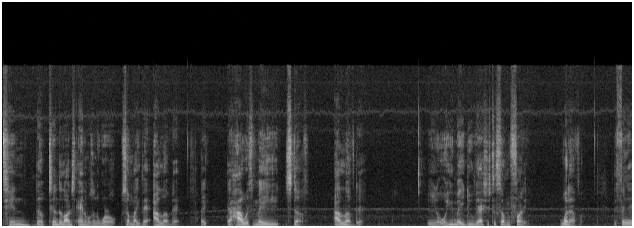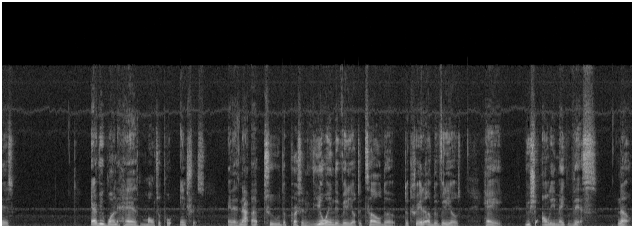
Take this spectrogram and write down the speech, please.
10, the, 10 the largest animals in the world. Something like that. I love that. Like the how it's made stuff. I love that. You know, or you may do reactions to something funny. Whatever. The thing is, everyone has multiple interests and it's not up to the person viewing the video to tell the, the creator of the videos, hey, you should only make this. No.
